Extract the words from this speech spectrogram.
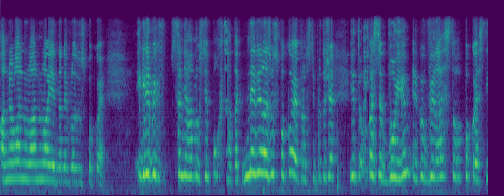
a 0001 nevlezu z pokoje. I kdybych se měla prostě pochcat, tak nevylezu z pokoje prostě, protože je to, úplně se bojím jako vylézt z toho pokoje, z té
